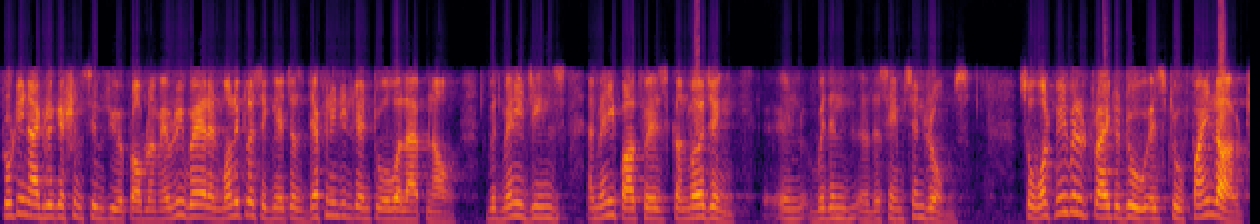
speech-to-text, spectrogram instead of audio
Protein aggregation seems to be a problem everywhere and molecular signatures definitely tend to overlap now with many genes and many pathways converging in, within uh, the same syndromes. So what we will try to do is to find out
